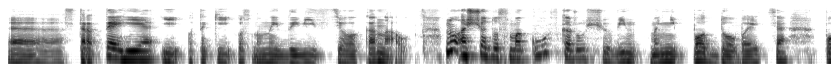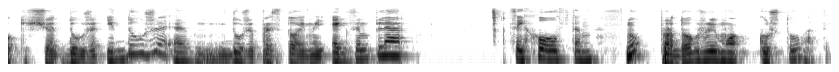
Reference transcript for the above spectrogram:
е, стратегія і отакий основний девіз цього каналу. Ну, а щодо смаку, скажу, що він мені подобається. Поки що дуже і дуже, е, дуже пристойний екземпляр. Цей Холстен. Ну, продовжуємо куштувати.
